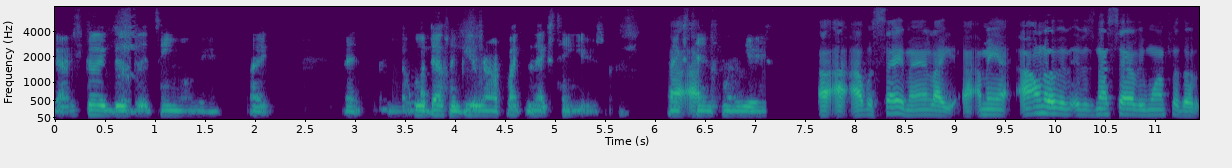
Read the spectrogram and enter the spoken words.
got a good, good, good team over here. Like, man, we'll definitely be around for like the next 10 years, man. Next uh, 10, 20 years. I, I would say, man, like I mean, I don't know if it was necessarily one for the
